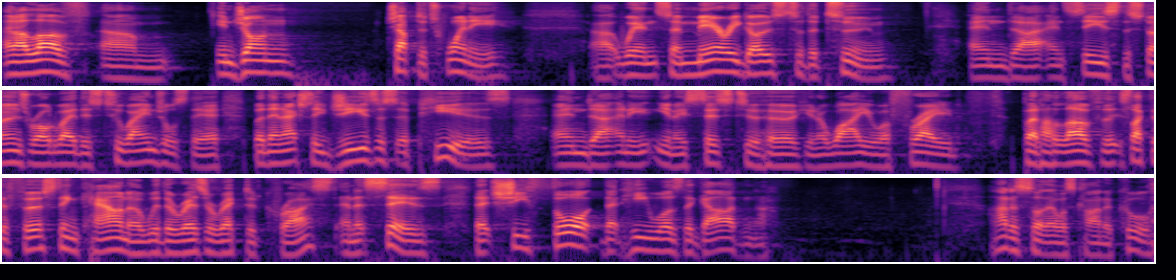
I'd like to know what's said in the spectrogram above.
And I love um, in John chapter 20, uh, when so Mary goes to the tomb and, uh, and sees the stones rolled away. There's two angels there, but then actually Jesus appears and, uh, and he, you know, he says to her, you know, why are you afraid? But I love that it's like the first encounter with the resurrected Christ, and it says that she thought that he was the gardener. I just thought that was kind of cool.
